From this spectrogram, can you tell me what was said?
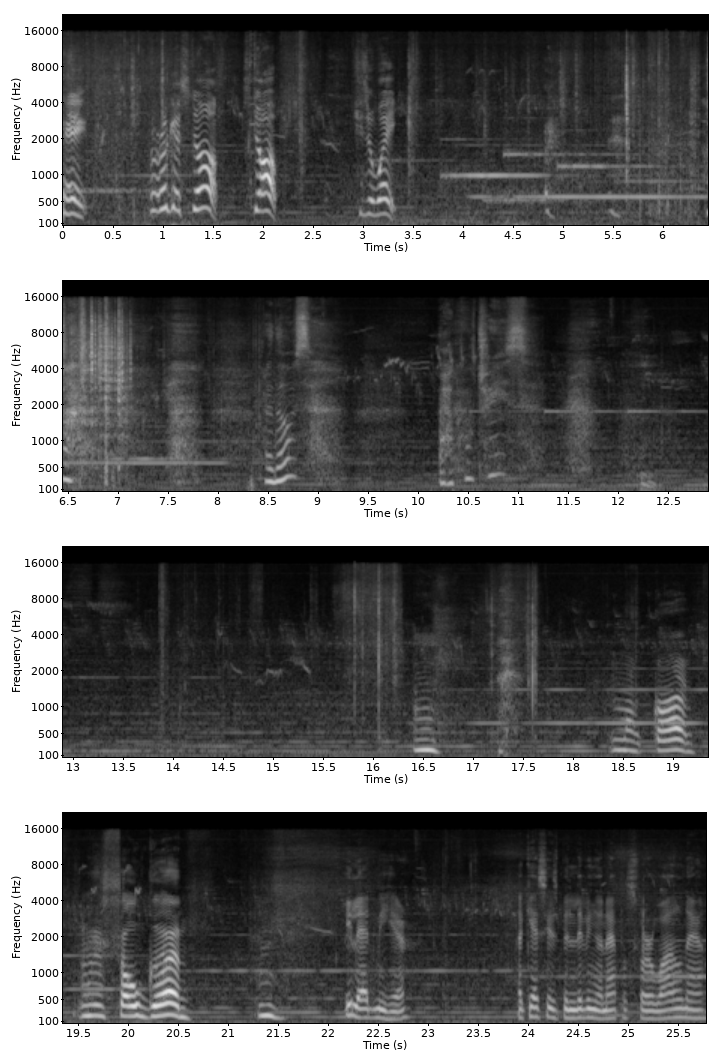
Hey, Veruga, stop! Stop! She's awake. Are those apple trees? Mm. Oh my god, this is so good. Mm. He led me here. I guess he's been living on apples for a while now.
